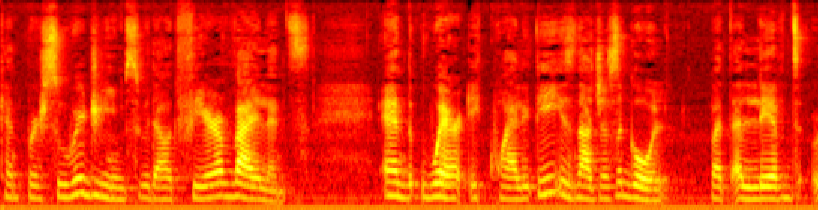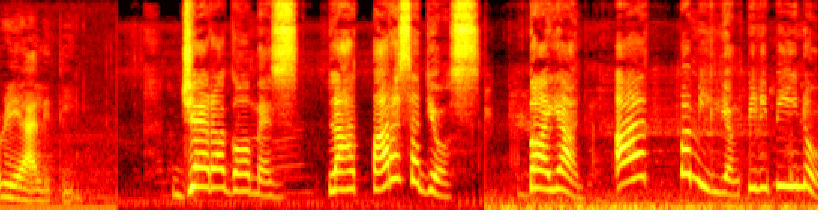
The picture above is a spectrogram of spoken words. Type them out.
can pursue her dreams without fear of violence, and where equality is not just a goal, but a lived reality. Jera Gomez, lahat para sa Diyos, bayan at pamilyang Pilipino.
